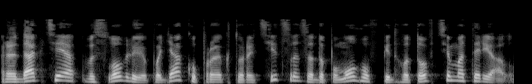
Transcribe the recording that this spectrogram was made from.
Редакція висловлює подяку проекту Реціцле за допомогу в підготовці матеріалу.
